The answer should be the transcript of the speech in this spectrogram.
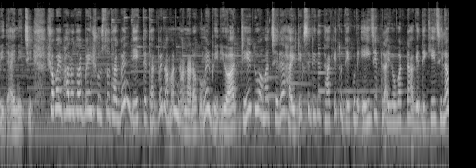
বিদায় নিচ্ছি। সবাই ভালো থাকবেন সুস্থ থাকবেন দেখতে থাকবেন আমার নানা রকমের ভিডিও। আর যেহেতু আমার ছেলে হাইটেক সিটিতে থাকে তো দেখুন এই যে ফ্লাইওভারটা আগে দেখিয়েছিলাম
